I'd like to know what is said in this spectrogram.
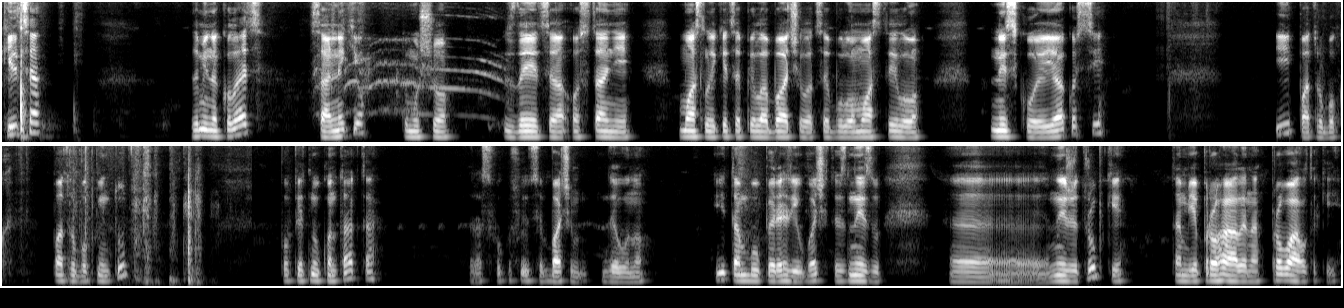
кільця, заміна колець, сальників, тому що, здається, останнє масло, яке ця пила бачила, це було мастило низької якості. І патрубок. Патрубок він тут по п'ятну контакта. Зараз фокусується, бачимо, де воно. І там був перегрів. Бачите, знизу е- ниже трубки, там є прогалина, провал такий.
